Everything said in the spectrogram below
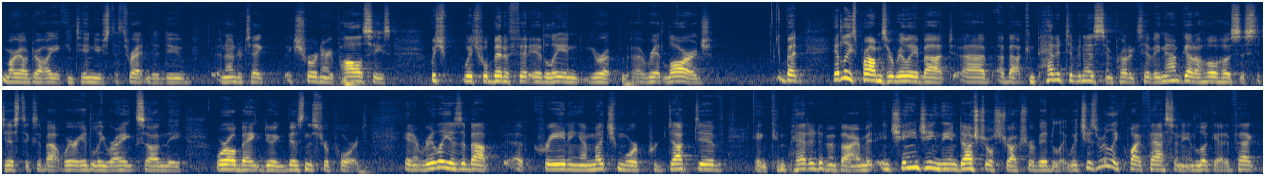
Mario Draghi continues to threaten to do and undertake extraordinary policies, which, which will benefit Italy and Europe uh, writ large. But Italy's problems are really about, uh, about competitiveness and productivity. Now I've got a whole host of statistics about where Italy ranks on the World Bank Doing Business report. And it really is about uh, creating a much more productive and competitive environment and changing the industrial structure of Italy, which is really quite fascinating to look at. In fact,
